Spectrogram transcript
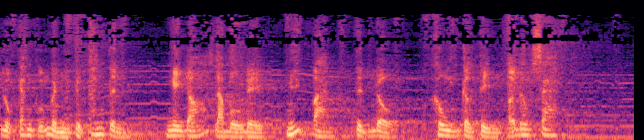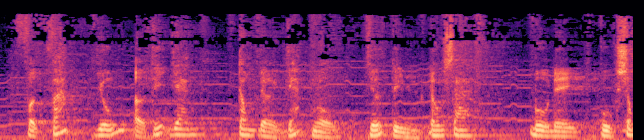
lục căn của mình được thanh tịnh, ngay đó là bồ đề niết bàn tịnh độ, không cần tìm ở đâu xa. Phật pháp vốn ở thế gian, trong đời giác ngộ, chớ tìm đâu xa. Bồ đề, cuộc sống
